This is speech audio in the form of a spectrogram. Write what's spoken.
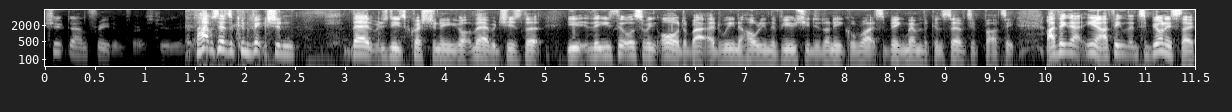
Shoot down freedom for us, Julian. Perhaps there's a conviction there which needs questioning you got there, which is that you, that you thought there was something odd about Edwina holding the view she did on equal rights and being a member of the Conservative Party. I think that, you know, I think that to be honest though,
